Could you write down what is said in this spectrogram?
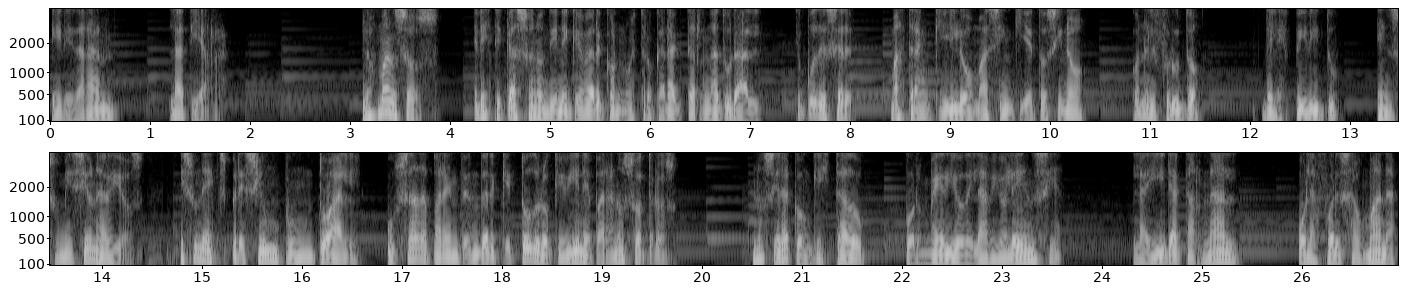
heredarán la tierra. Los mansos, en este caso no tiene que ver con nuestro carácter natural, que puede ser más tranquilo o más inquieto, sino con el fruto del Espíritu en sumisión a Dios. Es una expresión puntual usada para entender que todo lo que viene para nosotros no será conquistado por medio de la violencia, la ira carnal o la fuerza humana,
